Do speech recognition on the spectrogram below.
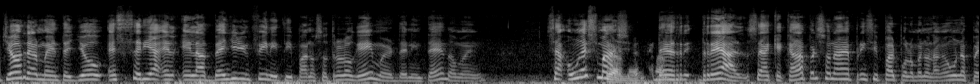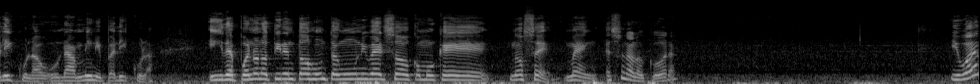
yo realmente, yo, ese sería el, el Avenger Infinity para nosotros los gamers de Nintendo, man. O sea, un Smash Realmente. de re- real, o sea, que cada personaje principal por lo menos le hagan una película o una mini película. Y después no lo tiren todos juntos en un universo como que, no sé, men, es una locura. Y bueno,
